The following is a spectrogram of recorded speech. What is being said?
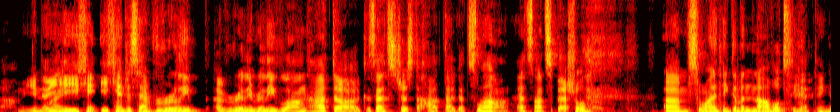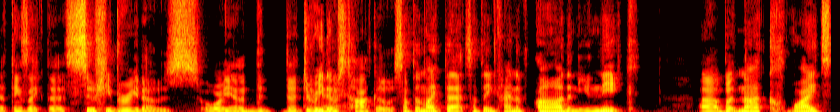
Um, You know, Right. you, you can't you can't just have really a really really long hot dog because that's just a hot dog that's long. That's not special. um, so when I think of a novelty, I think of things like the sushi burritos or you know the the Doritos tacos, something like that, something kind of odd and unique, uh, but not quite.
